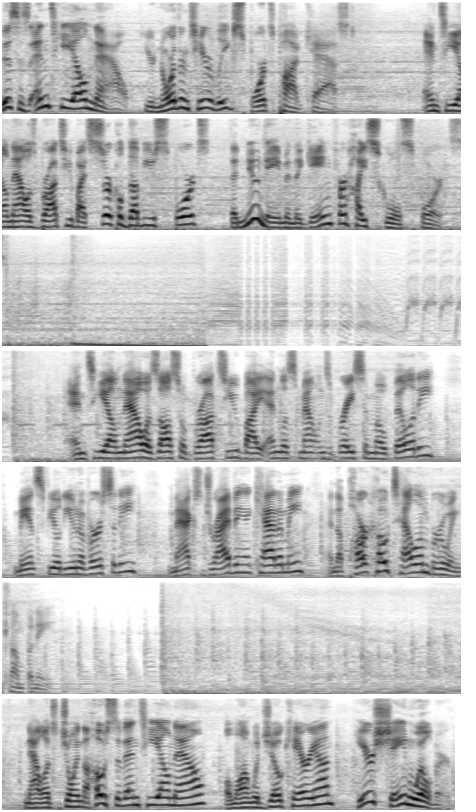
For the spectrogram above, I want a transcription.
This is NTL Now, your Northern Tier League sports podcast. NTL Now is brought to you by Circle W Sports, the new name in the game for high school sports. NTL Now is also brought to you by Endless Mountains Brace and Mobility, Mansfield University, Max Driving Academy, and the Park Hotel and Brewing Company. Now let's join the hosts of NTL Now, along with Joe Carrion. Here's Shane Wilbur.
